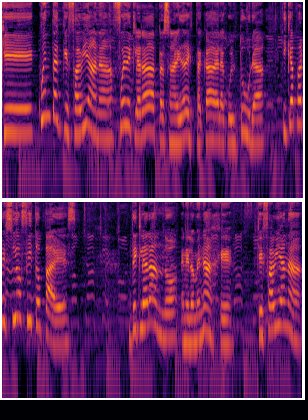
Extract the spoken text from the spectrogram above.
que cuenta que Fabiana fue declarada personalidad destacada de la cultura y que apareció Fito Páez declarando en el homenaje que Fabiana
